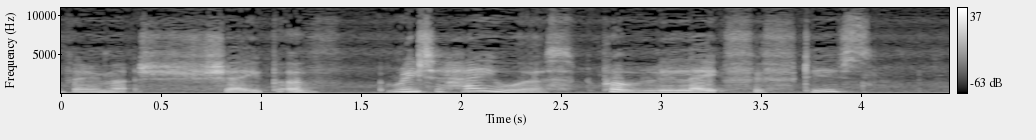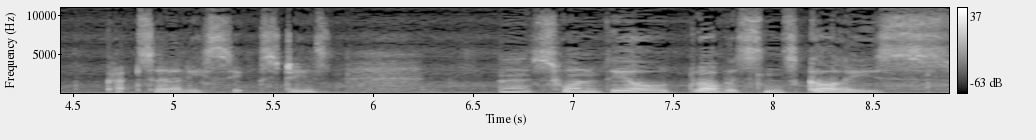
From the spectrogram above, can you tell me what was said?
very much shape, of Rita Hayworth, probably late 50s, perhaps early 60s. That's one of the old Robertson's gollies.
